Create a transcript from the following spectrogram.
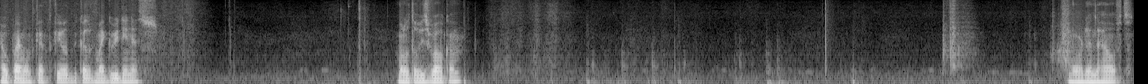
Hope I won't get killed because of my greediness. Molotov is welcome. More than the half.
